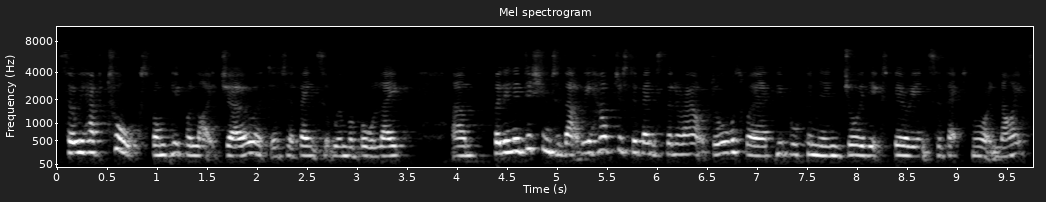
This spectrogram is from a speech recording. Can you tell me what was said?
So we have talks from people like Jo at, at events at Wimbleball Lake. Um, but in addition to that, we have just events that are outdoors where people can enjoy the experience of Exmoor at night.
